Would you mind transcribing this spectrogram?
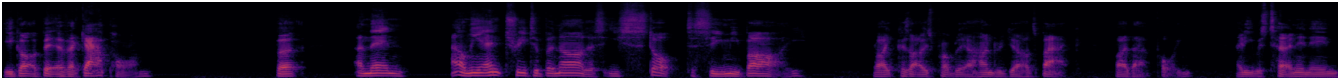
he got a bit of a gap on, but and then on the entry to Bernardus, he stopped to see me by, right? Because I was probably hundred yards back by that point, and he was turning in,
